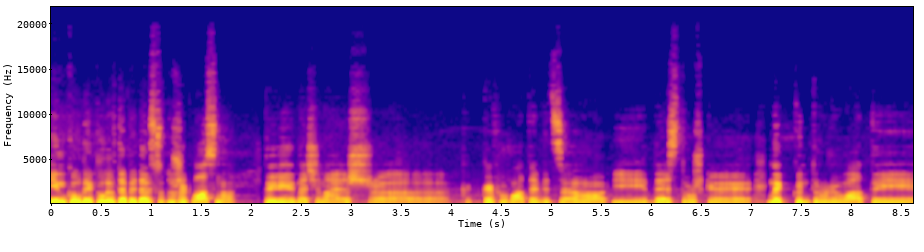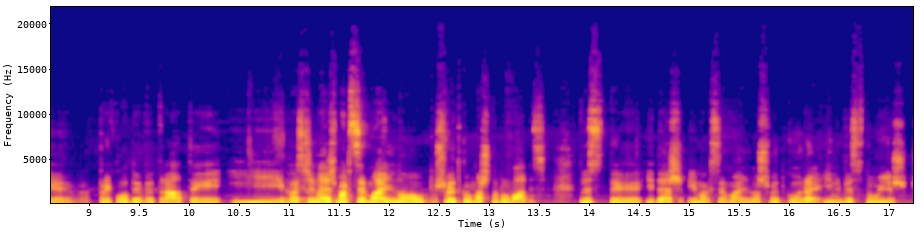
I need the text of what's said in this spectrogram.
інколи, коли в тебе йде все дуже класно, ти починаєш е, кайфувати від цього і десь трошки не контролювати приходи, витрати, і починаєш максимально швидко масштабуватися. Тобто ти йдеш і максимально швидко реінвестуєш.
